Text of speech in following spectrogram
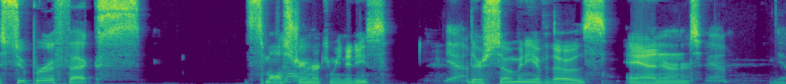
super affects small Smaller. streamer communities. yeah, There's so many of those and yeah, Yeah.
